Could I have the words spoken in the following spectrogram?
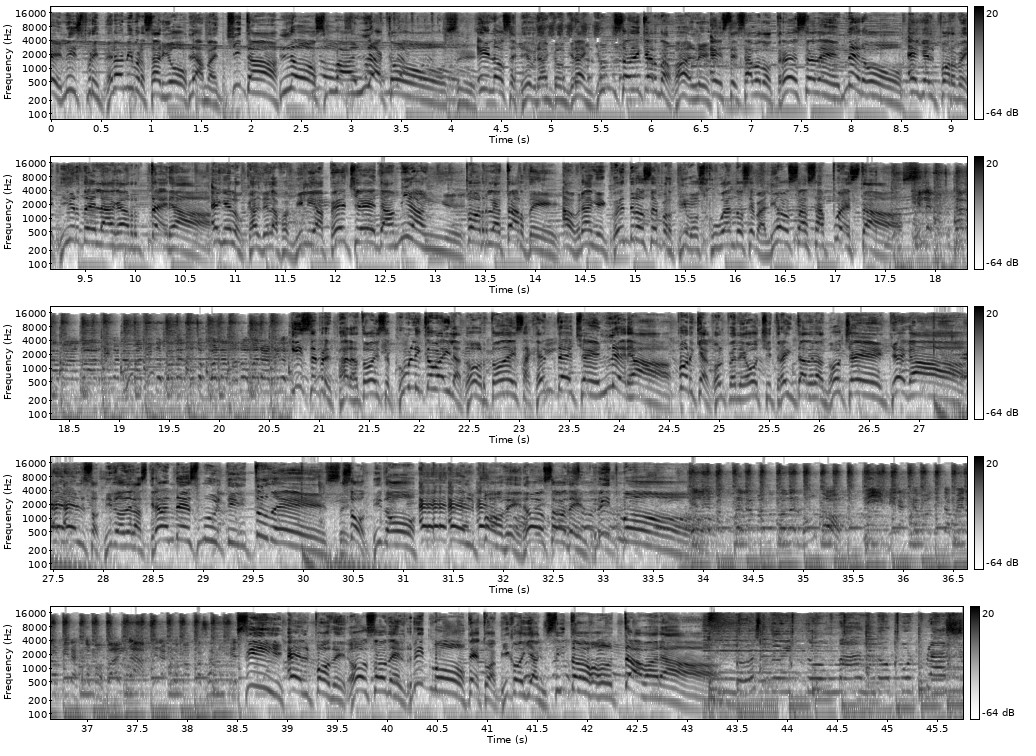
¡Feliz primer aniversario! La Manchita, los Malacos. Y lo celebran con gran yunza de carnaval este sábado 13 de enero en el Porvenir de Lagartera, en el local de la familia Peche Damián. Por la tarde habrán encuentros deportivos jugándose valiosas apuestas. Y levanta prepara todo ese público bailador, toda esa gente chelera. Porque a golpe de 8 y 30 de la noche llega el sonido de las grandes multitudes. Sonido el poderoso del ritmo. Sí, el poderoso del ritmo de tu amigo Yancito Tábara. No estoy.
